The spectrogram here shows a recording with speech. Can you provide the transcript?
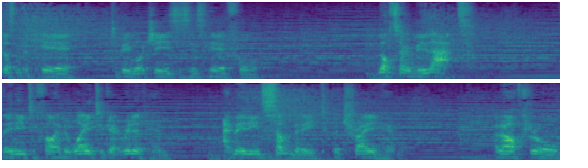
doesn't appear to be what Jesus is here for. Not only that, they need to find a way to get rid of him, and they need somebody to betray him. And after all,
